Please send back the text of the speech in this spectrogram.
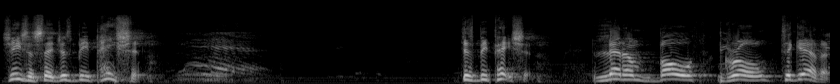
Jesus said, just be patient. Just be patient. Let them both grow together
